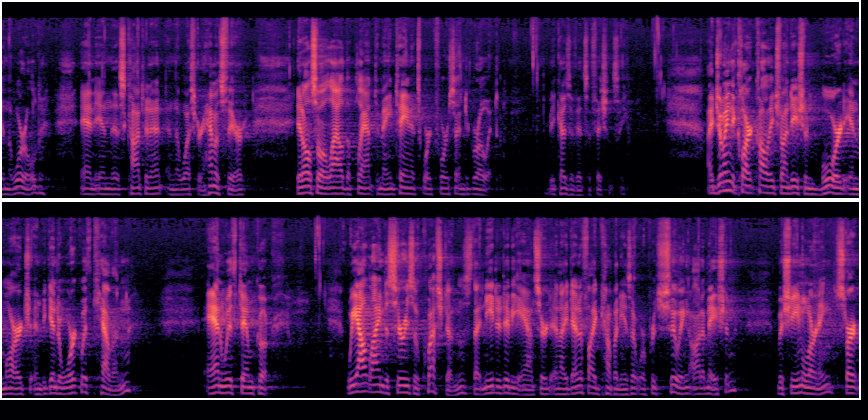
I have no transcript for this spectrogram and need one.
in the world and in this continent and the Western Hemisphere. It also allowed the plant to maintain its workforce and to grow it because of its efficiency. I joined the Clark College Foundation board in March and began to work with Kevin and with Tim Cook. We outlined a series of questions that needed to be answered and identified companies that were pursuing automation, machine learning, smart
